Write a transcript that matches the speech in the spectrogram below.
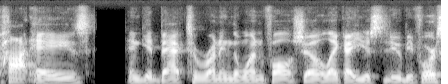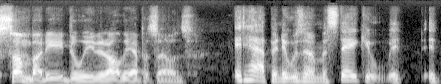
pot haze and get back to running the one fall show like I used to do before somebody deleted all the episodes. It happened. It was a mistake. It, it, it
